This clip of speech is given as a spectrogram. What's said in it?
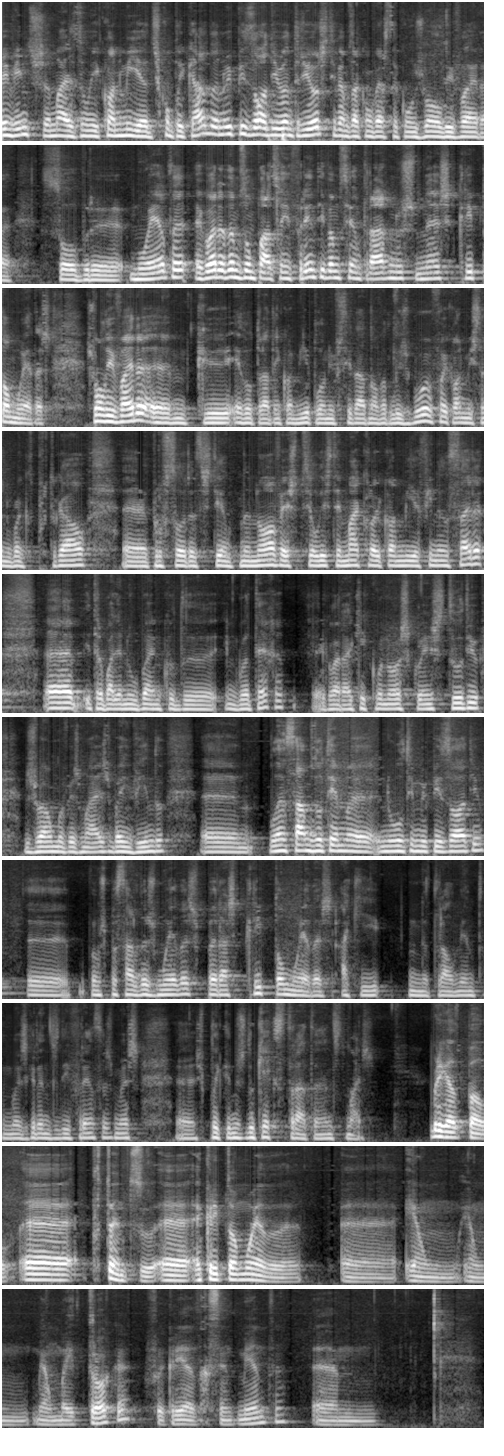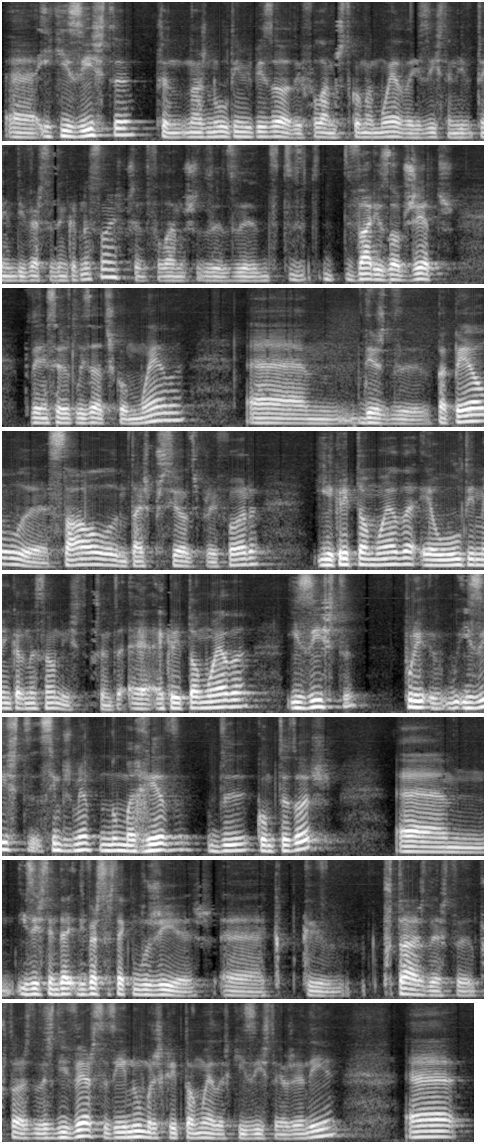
Bem-vindos a mais um Economia Descomplicada. No episódio anterior estivemos à conversa com o João Oliveira sobre moeda. Agora damos um passo em frente e vamos centrar-nos nas criptomoedas. João Oliveira, eh, que é doutorado em Economia pela Universidade Nova de Lisboa, foi economista no Banco de Portugal, eh, professor assistente na Nova, é especialista em macroeconomia financeira eh, e trabalha no Banco de Inglaterra. Agora aqui connosco em estúdio. João, uma vez mais, bem-vindo. Lançámos o tema no último episódio. Vamos passar das moedas para as criptomoedas. Há aqui naturalmente umas grandes diferenças, mas uh, explica-nos do que é que se trata, antes de mais. Obrigado, Paulo. Uh, portanto, uh, a criptomoeda é, um, é, um, é um meio de troca, foi criado recentemente um, e que existe. Portanto, nós no último episódio falámos de como a moeda existe, tem diversas encarnações, portanto, falámos de, de, de, de vários objetos poderem ser utilizados como moeda desde papel, sal, metais preciosos por aí fora, e a criptomoeda é a última encarnação nisto. Portanto, a, a criptomoeda existe, por, existe simplesmente numa rede de computadores. Um, existem diversas tecnologias uh, que, que, por, trás desta, por trás das diversas e inúmeras criptomoedas que existem hoje em dia. Uh,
